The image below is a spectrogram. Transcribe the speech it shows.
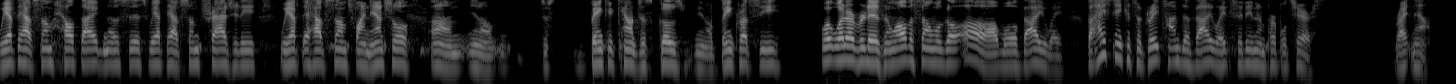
We have to have some health diagnosis. We have to have some tragedy. We have to have some financial, um, you know, just bank account just goes, you know, bankruptcy, whatever it is. And all of a sudden we'll go, oh, we'll evaluate. But I think it's a great time to evaluate sitting in purple chairs right now.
